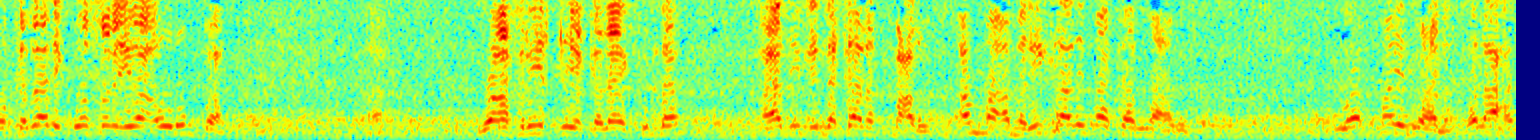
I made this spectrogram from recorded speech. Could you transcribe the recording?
وكذلك وصل إلى أوروبا. وأفريقيا كذلك كلها. هذه اللي كانت معروفة. أما أمريكا هذه ما كان معروفة. وما يدري عنها ولا أحد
